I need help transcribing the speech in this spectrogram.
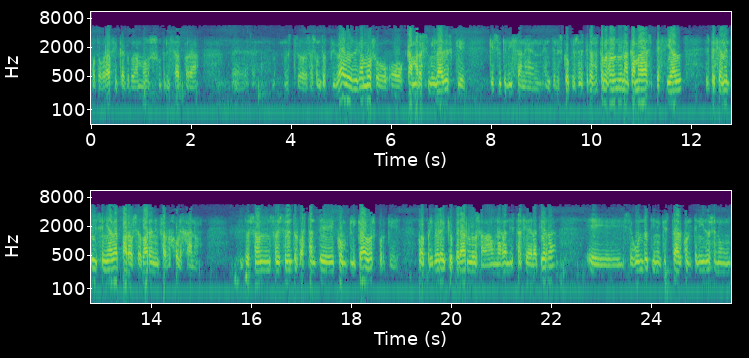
fotográfica que podamos utilizar para eh, nuestros asuntos privados, digamos, o, cámaras similares que, que se utilizan en, en, telescopios. En este caso estamos hablando de una cámara especial, especialmente diseñada para observar en infrarrojo lejano. Entonces son, son instrumentos bastante complicados porque, bueno, primero hay que operarlos a una gran distancia de la Tierra eh, segundo tienen que estar contenidos en un,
